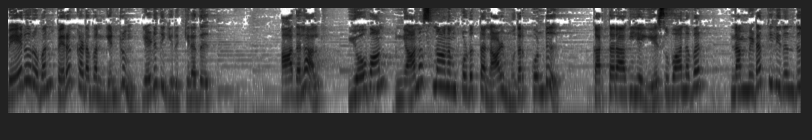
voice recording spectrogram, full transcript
வேறொருவன் பெறக்கடவன் என்றும் எழுதியிருக்கிறது. ஆதலால் யோவான் ஞானஸ்நானம் கொடுத்த நாள் முதற்கொண்டு கர்த்தராகிய இயேசுவானவர் நம்மிடத்திலிருந்து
